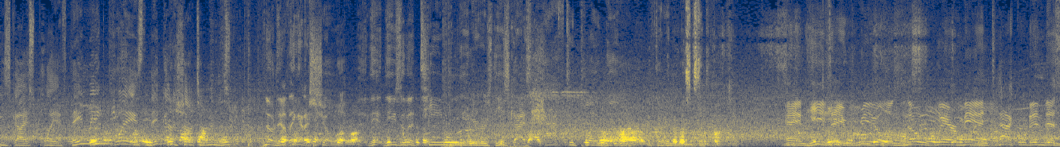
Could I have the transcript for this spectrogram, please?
these guys play. If they make plays, then they've got a shot to win this one. No doubt, they got to show up. These are the team leaders. These guys have to play well if they're going to win this game. And he's a real nowhere man tackled in this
